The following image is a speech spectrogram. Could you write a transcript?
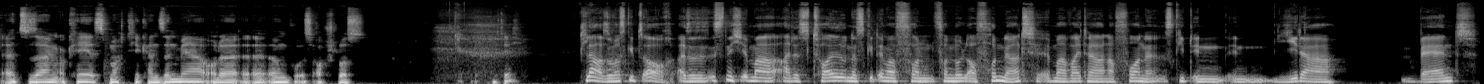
äh, zu sagen, okay, es macht hier keinen Sinn mehr oder äh, irgendwo ist auch Schluss. Richtig? Klar, sowas gibt's auch. Also es ist nicht immer alles toll und es geht immer von, von 0 auf 100 immer weiter nach vorne. Es gibt in, in jeder Band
